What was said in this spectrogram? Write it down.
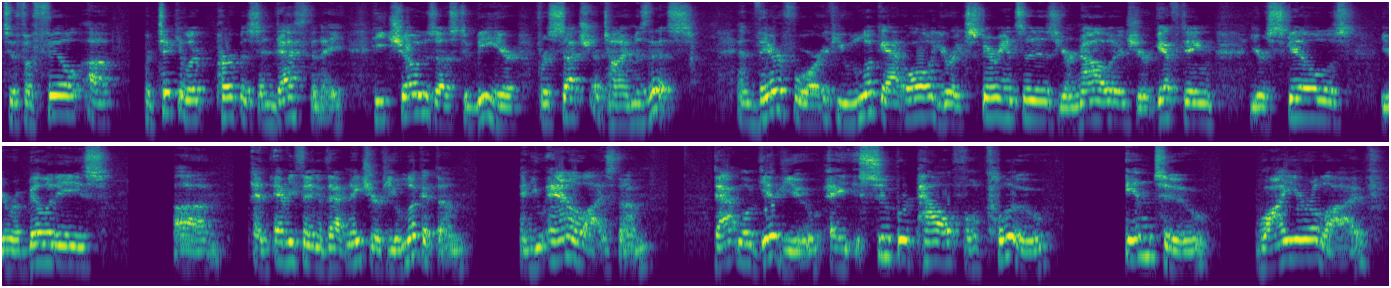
to fulfill a particular purpose and destiny, He chose us to be here for such a time as this. And therefore, if you look at all your experiences, your knowledge, your gifting, your skills, your abilities, um, and everything of that nature, if you look at them and you analyze them, that will give you a super powerful clue into why you're alive,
